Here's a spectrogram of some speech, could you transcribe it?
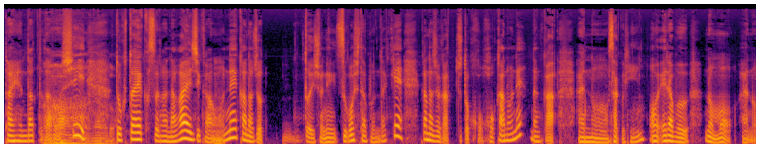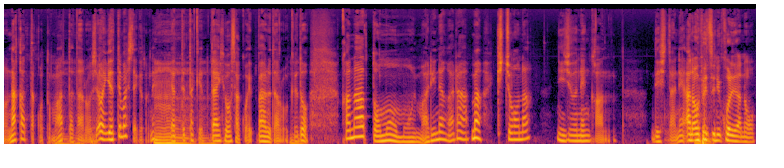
大変だっただろうし、ドクター X が長い時間をね、彼女と一緒に過ごした分だけ彼女がちょっとこう他のねなんかあの作品を選ぶのもあのなかったこともあっただろうし、やってましたけどね、うん。やってたけど代表作はいっぱいあるだろうけど、かなと思う思いもありながらまあ貴重な20年間でしたね。あの別にこれあの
